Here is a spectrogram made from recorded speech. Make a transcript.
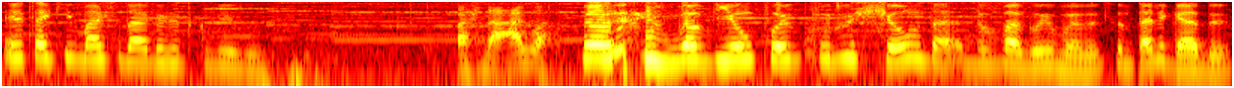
Ele tá aqui embaixo da água junto comigo. Embaixo da água? o avião foi pro chão da, do bagulho, mano. Você não tá ligado?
